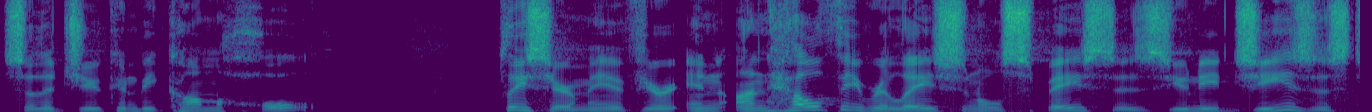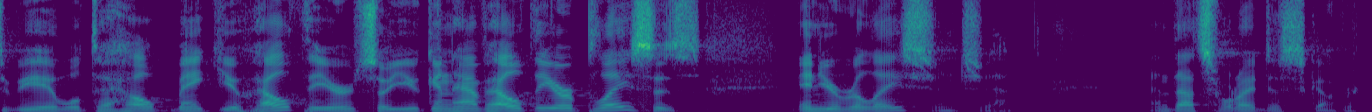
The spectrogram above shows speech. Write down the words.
so that you can become whole. Please hear me. If you're in unhealthy relational spaces, you need Jesus to be able to help make you healthier so you can have healthier places in your relationship. And that's what I discovered.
